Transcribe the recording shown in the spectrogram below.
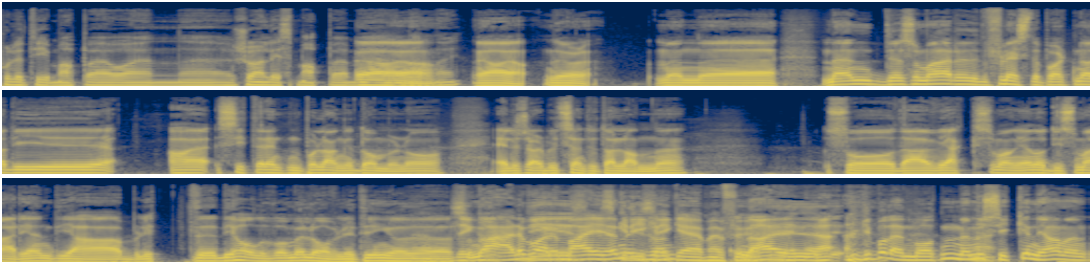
politimappe og en uh, journalistmappe Ja, ja. ja, ja, det gjør det. Men, uh, men det som er Flesteparten av de sitter enten på lange dommer nå, eller så er de blitt sendt ut av landet. Så det er, vi er ikke så mange igjen, og de som er igjen, de har blitt De holder på med lovlige ting. Og, De så nå er det bare de meg igjen. skriker ikke MFU. Nei, Ja. ikke på den måten. men Nei. musikken, ja. Men,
